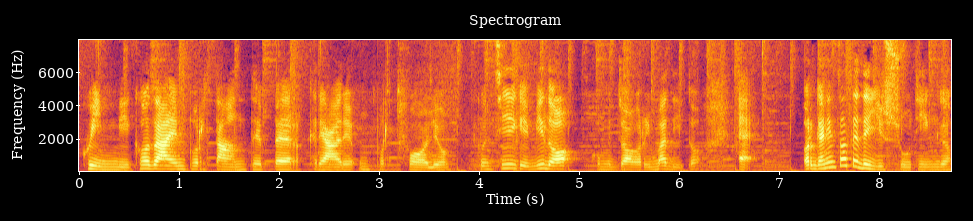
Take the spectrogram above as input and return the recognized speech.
Quindi cosa è importante per creare un portfolio? I consigli che vi do, come già ho ribadito, è Organizzate degli shooting.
